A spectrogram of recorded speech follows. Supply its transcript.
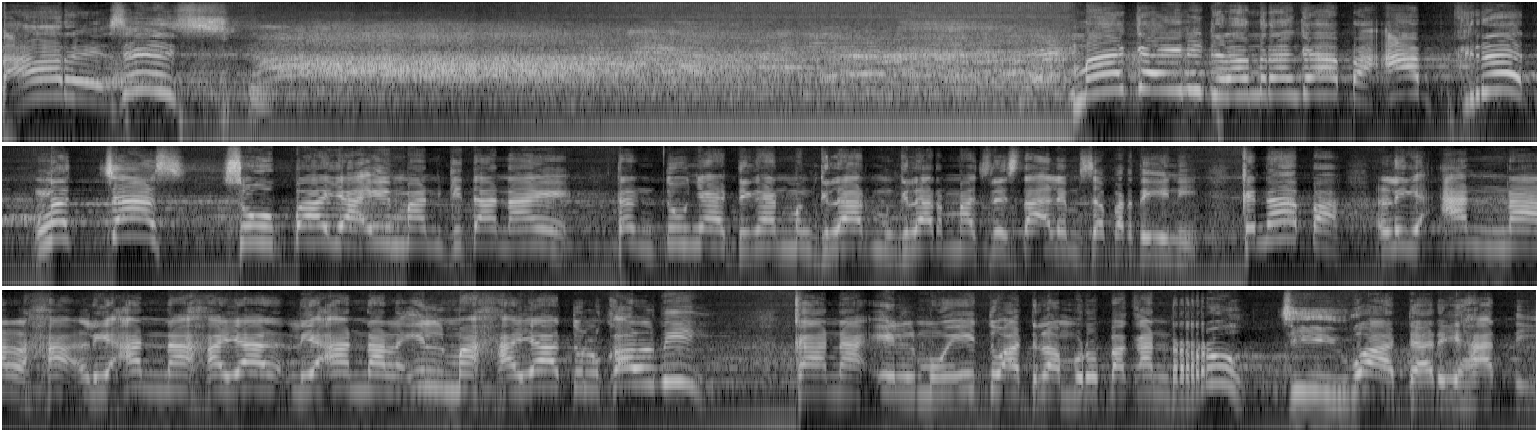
Tarik sis. Maka ini dalam rangka apa? Upgrade, ngecas supaya iman kita naik. Tentunya dengan menggelar-menggelar majelis taklim seperti ini. Kenapa? Li'annal li'anna haya, li'annal ilma hayatul qalbi. Karena ilmu itu adalah merupakan ruh jiwa dari hati.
